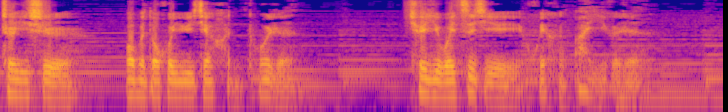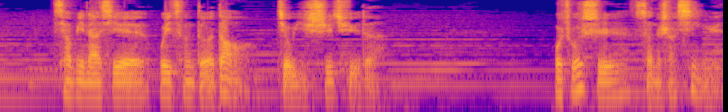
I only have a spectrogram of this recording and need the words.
这一世，我们都会遇见很多人，却以为自己会很爱一个人。相比那些未曾得到就已失去的，我着实算得上幸运。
